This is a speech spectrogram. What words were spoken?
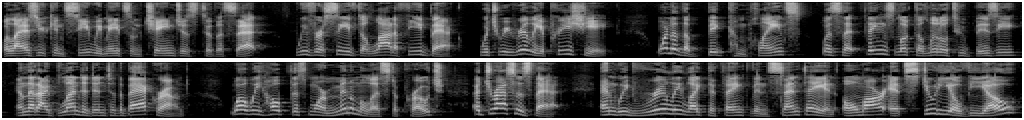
Well, as you can see, we made some changes to the set. We've received a lot of feedback, which we really appreciate. One of the big complaints was that things looked a little too busy and that I blended into the background. Well, we hope this more minimalist approach addresses that. And we'd really like to thank Vincente and Omar at Studio VO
